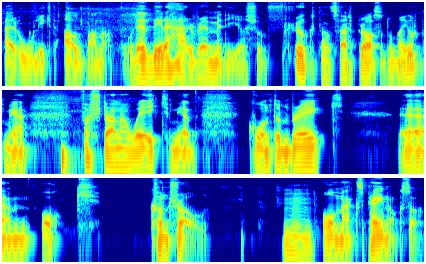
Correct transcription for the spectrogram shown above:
är olikt allt annat. Och det, det är det här Remedy gör så fruktansvärt bra som de har gjort med första Alan Wake, med Quantum Break eh, och Control. Mm. Och Max Payne också.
